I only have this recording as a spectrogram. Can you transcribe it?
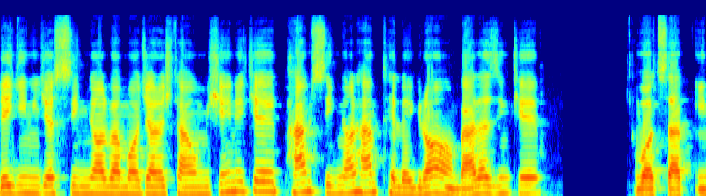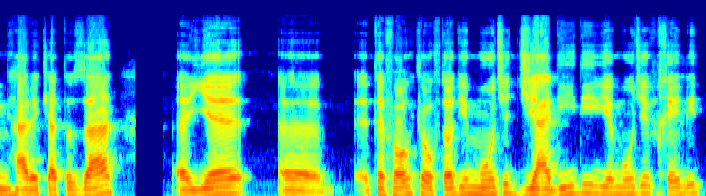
بگیم اینجا سیگنال و ماجراش تموم میشه اینه که هم سیگنال هم تلگرام. بعد از اینکه واتساپ این حرکت رو زد یه اتفاقی که افتاد یه موج جدیدی یه موج خیلی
